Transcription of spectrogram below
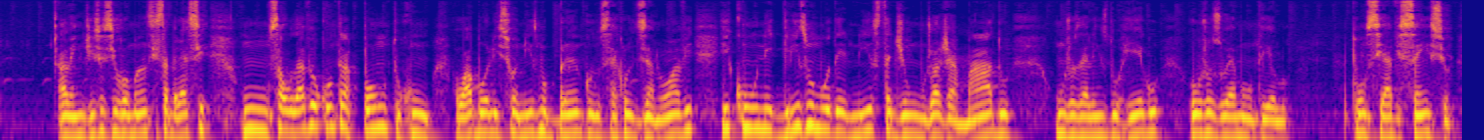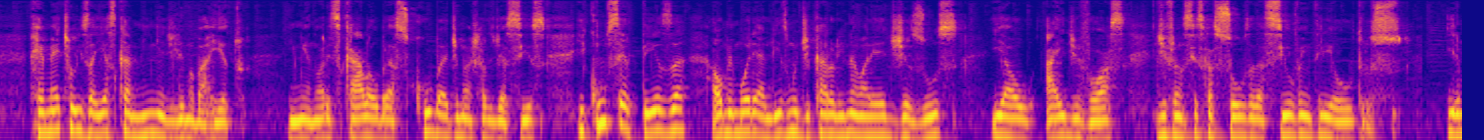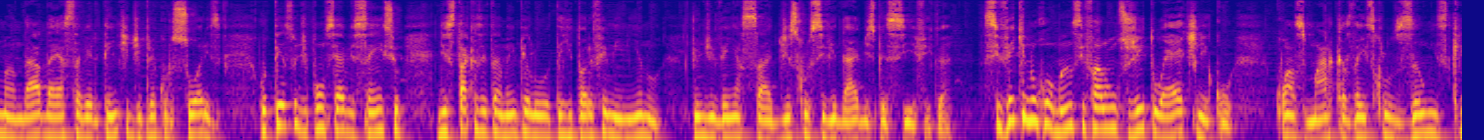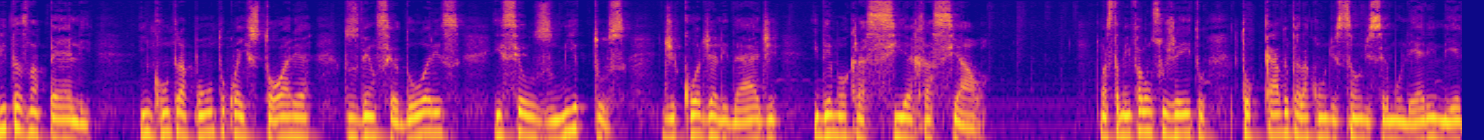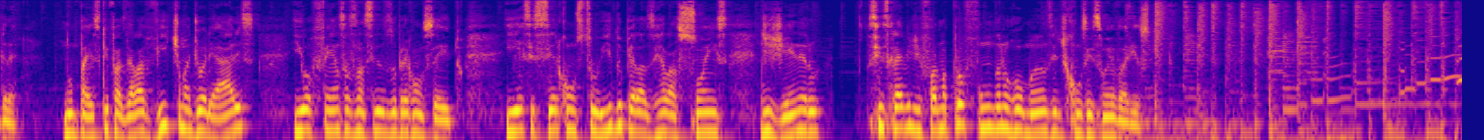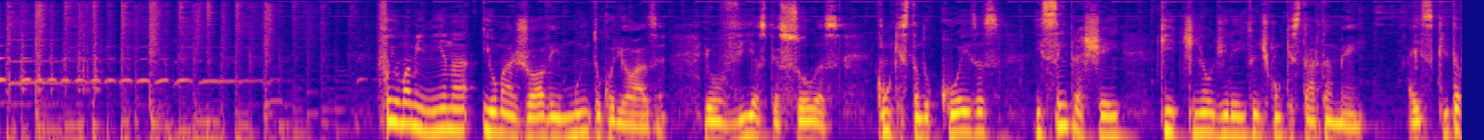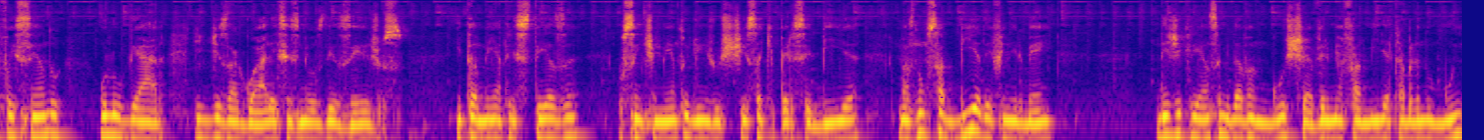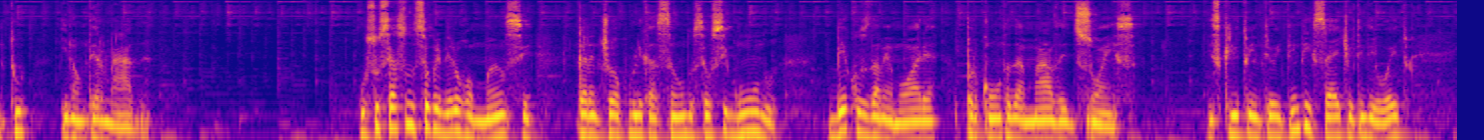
Além disso, esse romance estabelece um saudável contraponto com o abolicionismo branco do século XIX e com o negrismo modernista de um Jorge Amado, um José Lins do Rego ou Josué Montelo. Ponciá Vicêncio remete ao Isaías Caminha de Lima Barreto, em menor escala ao Brás Cuba de Machado de Assis e com certeza ao memorialismo de Carolina Maria de Jesus e ao Ai de Voz de Francisca Souza da Silva, entre outros. Irmandada a esta vertente de precursores, o texto de Ponciá Vicêncio destaca-se também pelo território feminino, de onde vem essa discursividade específica. Se vê que no romance fala um sujeito étnico, com as marcas da exclusão escritas na pele, em contraponto com a história dos vencedores e seus mitos de cordialidade e democracia racial. Mas também fala um sujeito tocado pela condição de ser mulher e negra, num país que faz dela vítima de olhares e ofensas nascidas do preconceito. E esse ser construído pelas relações de gênero se inscreve de forma profunda no romance de Conceição Evaristo. Fui uma menina e uma jovem muito curiosa. Eu vi as pessoas conquistando coisas e sempre achei que tinha o direito de conquistar também. A escrita foi sendo o lugar de desaguar esses meus desejos e também a tristeza, o sentimento de injustiça que percebia, mas não sabia definir bem. Desde criança me dava angústia ver minha família trabalhando muito e não ter nada. O sucesso do seu primeiro romance garantiu a publicação do seu segundo, Becos da Memória, por conta da Mas Edições. Escrito entre 87 e 88,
